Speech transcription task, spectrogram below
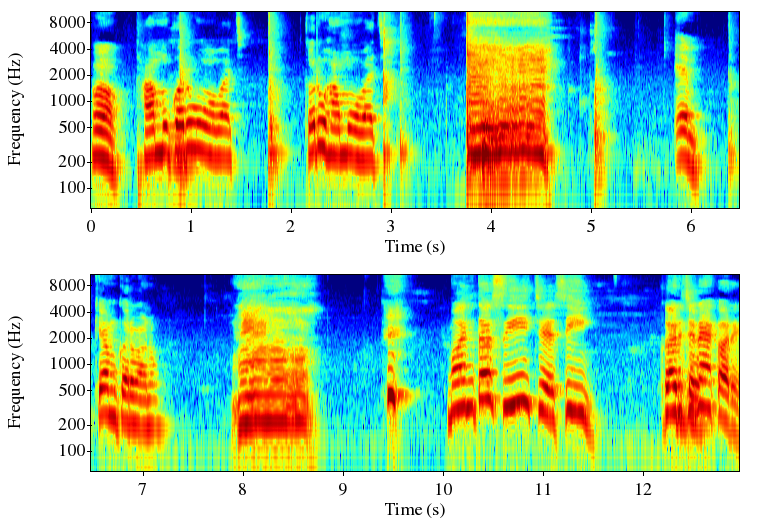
હા, હામું કરું હું અવાજ? કરું હામું અવાજ? એમ. કેમ કરવાનો? મન તો સિંહ છે સિંહ. ગર્જના કરે.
